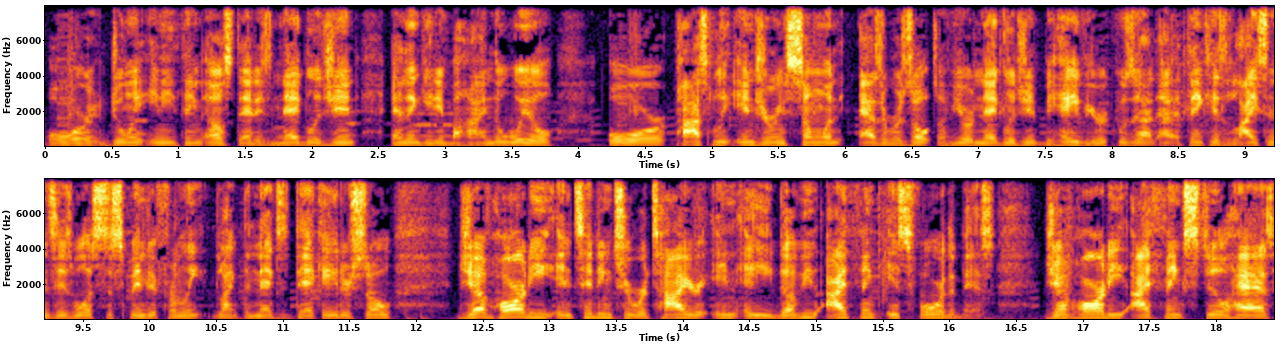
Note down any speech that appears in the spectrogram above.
or doing anything else that is negligent and then getting behind the wheel or possibly injuring someone as a result of your negligent behavior. Because I, I, think his license is what suspended for like the next decade or so. Jeff Hardy intending to retire in AEW, I think is for the best. Jeff Hardy, I think, still has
